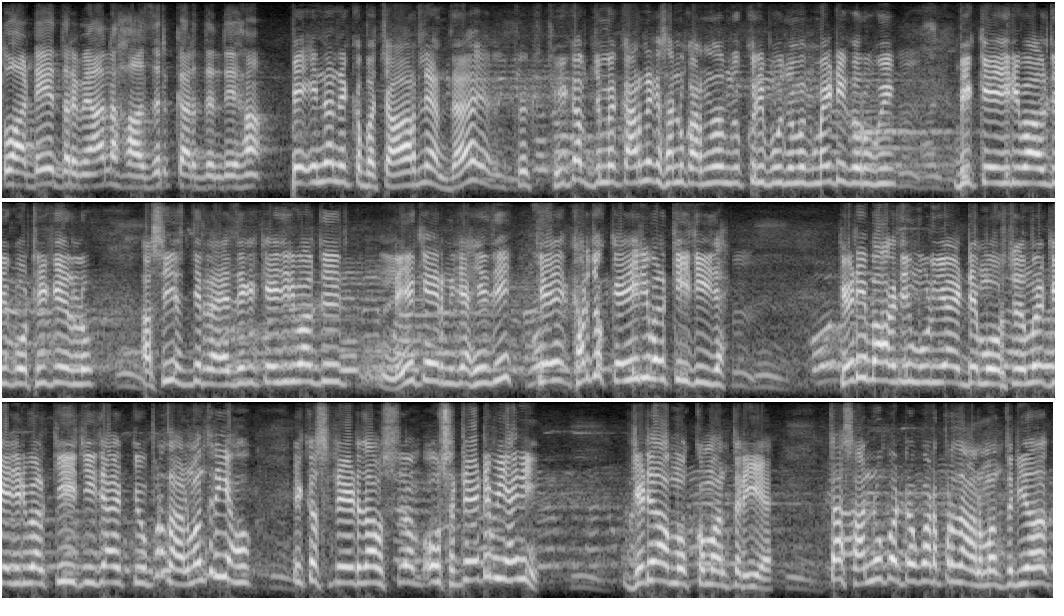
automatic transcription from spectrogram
ਤੁਹਾਡੇ ਦਰਮਿਆਨ ਹਾਜ਼ਰ ਕਰ ਦਿੰਦੇ ਹਾਂ। ਤੇ ਇਹਨਾਂ ਨੇ ਇੱਕ ਵਿਚਾਰ ਲਿਆਂਦਾ ਹੈ, ਤੇ ਠੀਕ ਆ ਜਿਵੇਂ ਕਰਨਗੇ ਸਾਨੂੰ ਕਰਨਾ ਤਾਂ ਨੁਕਰੀ ਪੂ ਕਮੇਟੀ ਕਰੂਗੀ ਵੀ ਕੇਜਰੀਵਾਲ ਦੀ ਕੋਠੀ ਘੇਰ ਲਓ। ਅਸੀਂ ਇਸ ਦੀ ਰਾਏ ਦੇ ਕੇ ਕੇਜਰੀਵਾਲ ਦੀ ਨਹੀਂ ਘੇਰਨੀ ਚਾਹੀਦੀ ਕਿ ਖੜ ਜੋ ਕੇਜਰੀਵਾਲ ਕੀ ਚੀਜ਼ ਹੈ? ਕਿਹੜੀ ਬਾਗ ਦੀ ਮੂਲੀ ਆ ਐਡੇ ਮੋਰਚੇ ਦੇ ਮੂਹਰੇ ਕੇਜਰੀਵਾਲ ਕੀ ਚੀਜ਼ ਹੈ ਕਿਉਂ ਪ੍ਰਧਾਨ ਮੰਤਰੀ ਆ ਉਹ? ਇੱਕ ਸਟੇਟ ਦਾ ਉਸ- ਉਹ ਸਟੇਟ ਵੀ ਹੈ ਨਹੀਂ ਜਿਹੜਾ ਮੁੱਖ ਮੰਤਰੀ ਹੈ। ਤਾਂ ਸਾਨੂੰ ਘੱਟੋ ਘੱਟ ਪ੍ਰਧਾਨ ਮੰਤਰੀ ਦਾ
